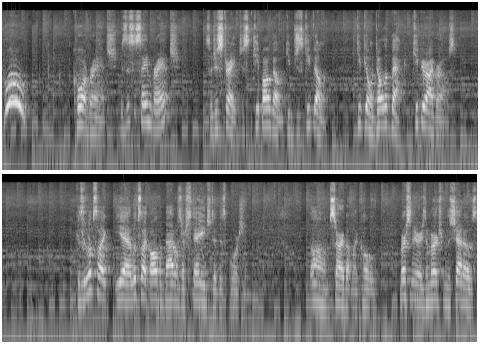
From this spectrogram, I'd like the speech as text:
Woo! Core branch. Is this the same branch? So just straight. Just keep on going. Keep just keep going. Keep going. Don't look back. Keep your eyebrows. Because it looks like, yeah, it looks like all the battles are staged at this portion. Oh, I'm sorry about my cold. Mercenaries emerge from the shadows.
